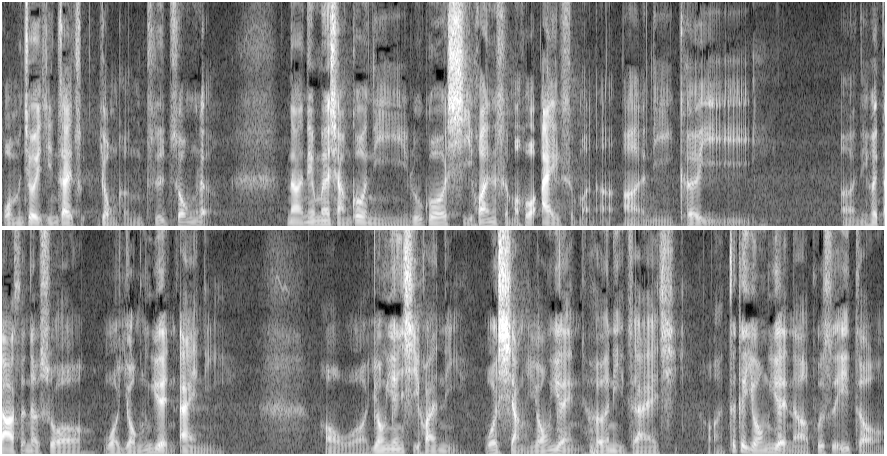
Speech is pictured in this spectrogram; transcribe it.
我们就已经在永恒之中了。那你有没有想过，你如果喜欢什么或爱什么呢？啊，你可以，呃，你会大声的说：“我永远爱你。”哦，我永远喜欢你，我想永远和你在一起。哦，这个“永远”呢，不是一种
